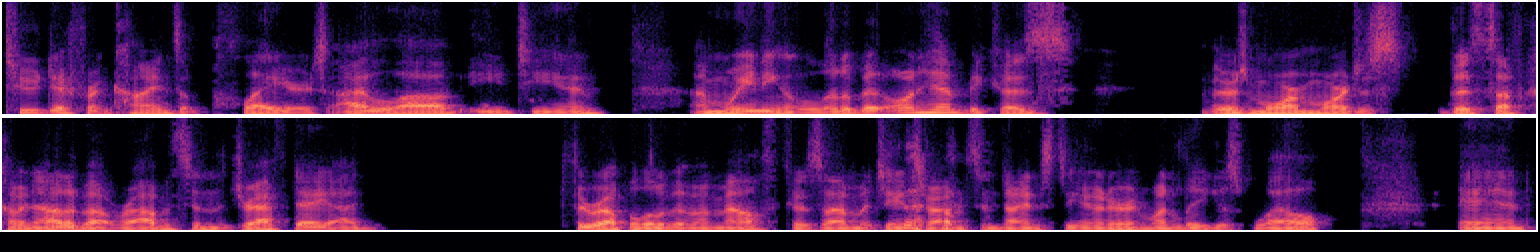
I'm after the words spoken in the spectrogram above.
two different kinds of players. I love Etienne. I'm waiting a little bit on him because there's more and more just good stuff coming out about Robinson the draft day. I threw up a little bit in my mouth because I'm a James Robinson dynasty owner in one league as well. And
